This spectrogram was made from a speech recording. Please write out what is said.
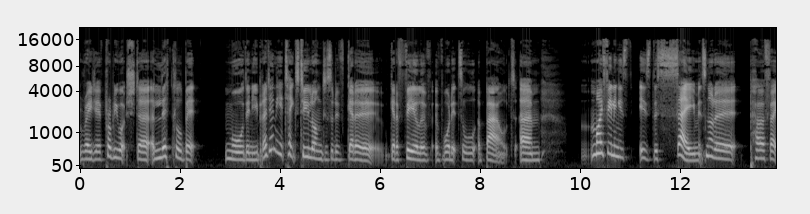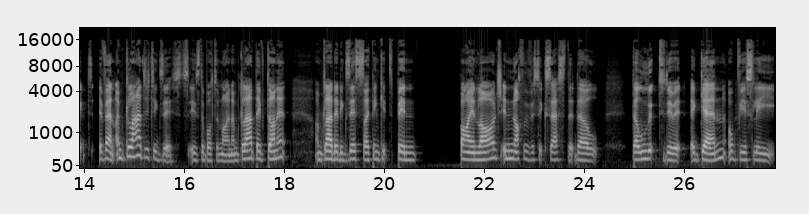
Radio. I've probably watched uh, a little bit more than you, but I don't think it takes too long to sort of get a get a feel of, of what it's all about. Um, my feeling is is the same. It's not a perfect event. I'm glad it exists. Is the bottom line. I'm glad they've done it. I'm glad it exists. I think it's been by and large enough of a success that they'll they'll look to do it again. Obviously,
